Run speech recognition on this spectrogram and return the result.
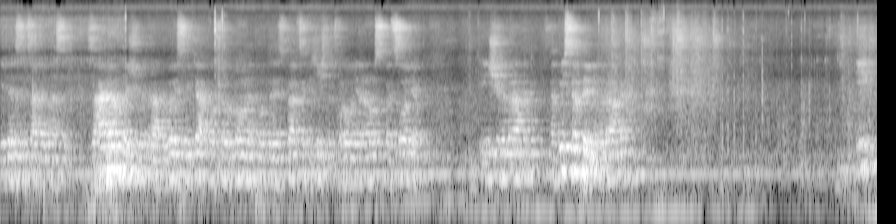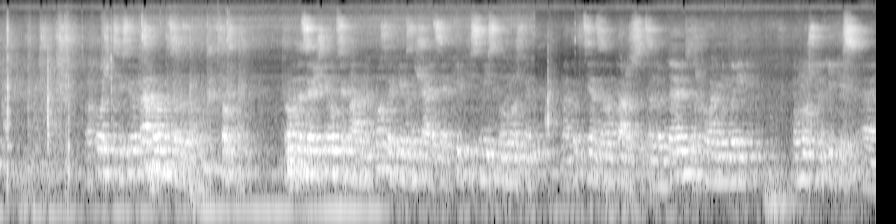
єдиний соціальний внесок. Загальні робочі витрати, виїзд сміття, послуговування, проводити інспекції, технічне обслуговування РНО, спецобіг, інші витрати, адміністративні витрати. І враховуючи ці всі витрати, робиться розрахунок. Тобто, проводиться річний обсяг наданих послуг, який визначається як кількість місць помножених на коефіцієнт завантаженості, це 0,9 з урахуванням інвалідів, помножити на кількість е,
